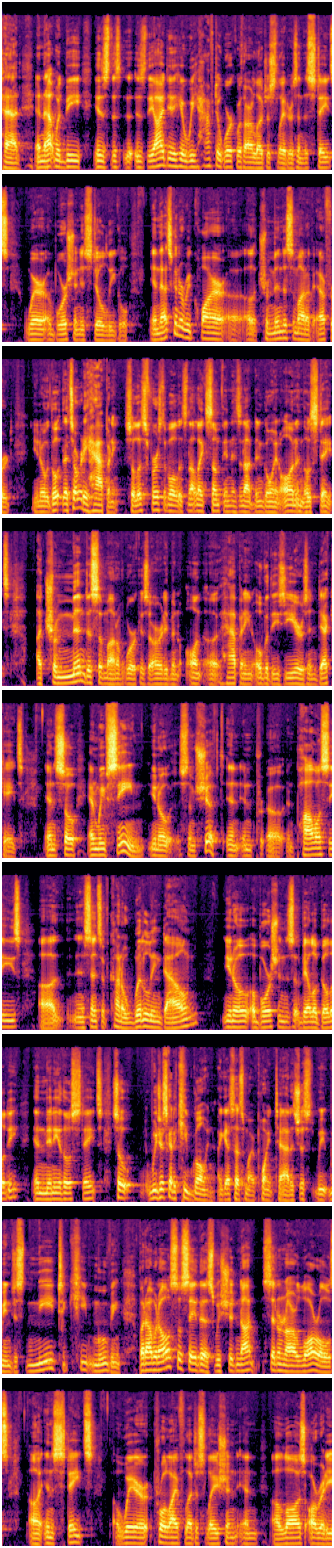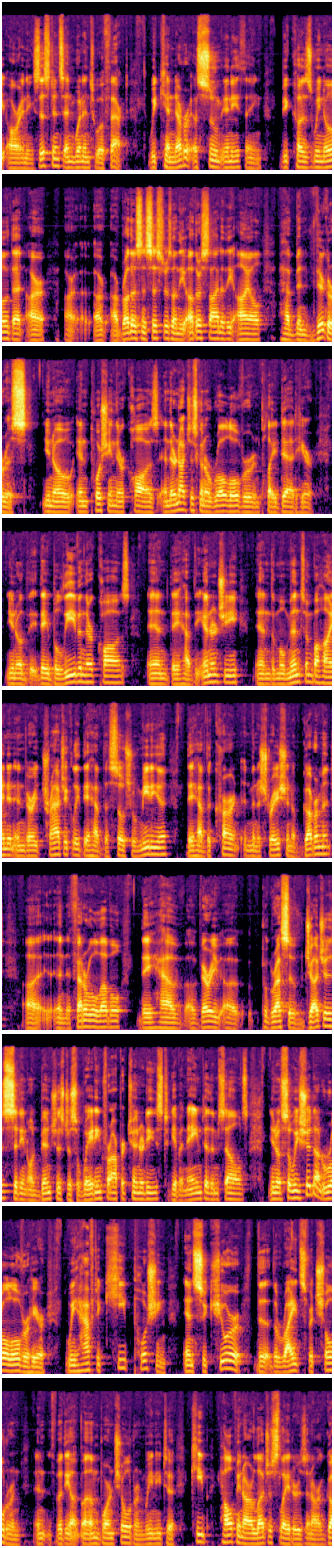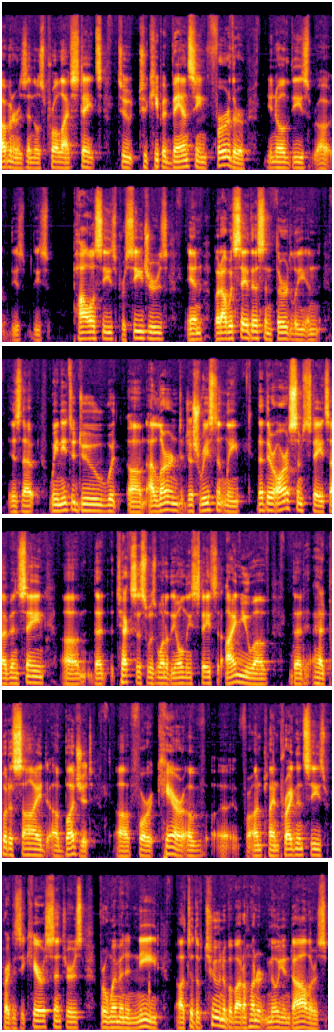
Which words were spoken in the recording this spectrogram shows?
And that would be is is the idea here we have to work with our legislators in the states where abortion is still legal, and that's going to require a, a tremendous amount of effort. You know th- that's already happening. So let's first of all, it's not like something has not been going on in those states. A tremendous amount of work has already been on uh, happening over these years and decades, and so and we've seen you know some shift in in, uh, in policies uh, in a sense of kind of whittling down you know, abortion's availability in many of those states. So we just got to keep going. I guess that's my point, Tad. It's just we, we just need to keep moving. But I would also say this we should not sit on our laurels uh, in states where pro life legislation and uh, laws already are in existence and went into effect. We can never assume anything because we know that our our, our, our, brothers and sisters on the other side of the aisle have been vigorous, you know, in pushing their cause, and they're not just going to roll over and play dead here. You know, they, they believe in their cause and they have the energy and the momentum behind it. And very tragically, they have the social media, they have the current administration of government uh, in the federal level, they have very uh, progressive judges sitting on benches just waiting for opportunities to give a name to themselves. You know, so we should not roll over here. We have to keep pushing and secure the, the rights for children and for the unborn children. We need to keep helping our legislators and our governors in those pro-life states to, to keep advancing further, you know, these uh, these these policies, procedures, and but I would say this, and thirdly, and is that we need to do what um, I learned just recently that there are some states I've been saying um, that Texas was one of the only states that I knew of that had put aside a budget uh, for care of uh, for unplanned pregnancies, pregnancy care centers for women in need, uh, to the tune of about 100 million dollars.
